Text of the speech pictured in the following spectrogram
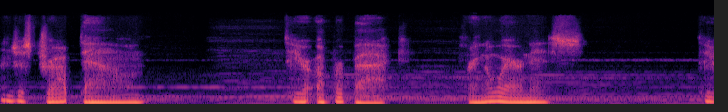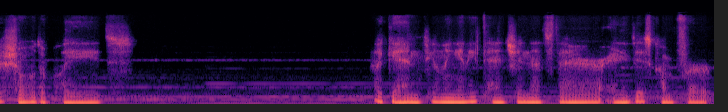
and just drop down to your upper back. Bring awareness to your shoulder blades. Again, feeling any tension that's there, any discomfort.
